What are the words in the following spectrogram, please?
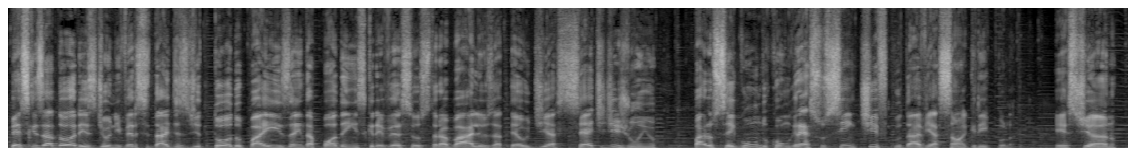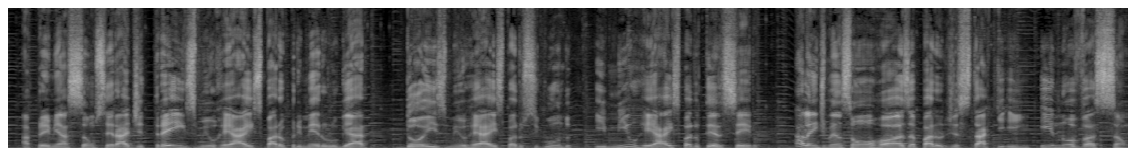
Pesquisadores de universidades de todo o país ainda podem inscrever seus trabalhos até o dia 7 de junho para o segundo Congresso Científico da Aviação Agrícola. Este ano, a premiação será de 3 mil reais para o primeiro lugar, 2 mil reais para o segundo e R$ mil reais para o terceiro, além de menção honrosa para o destaque em inovação.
